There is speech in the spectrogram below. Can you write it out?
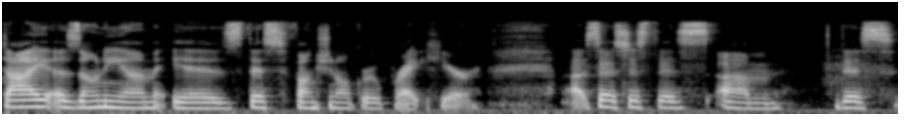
diazonium is this functional group right here. Uh, so it's just this, um, this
